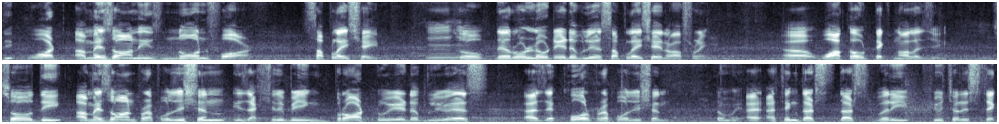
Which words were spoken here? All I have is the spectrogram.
the, what Amazon is known for, supply chain. So they rolled out AWS supply chain offering, uh, walkout technology. So the Amazon proposition is actually being brought to AWS as a core proposition. So I, I think that's that's very futuristic,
